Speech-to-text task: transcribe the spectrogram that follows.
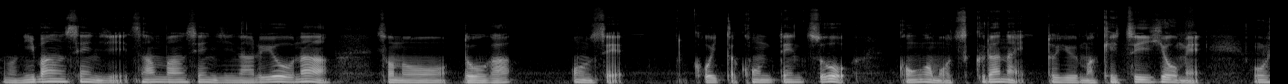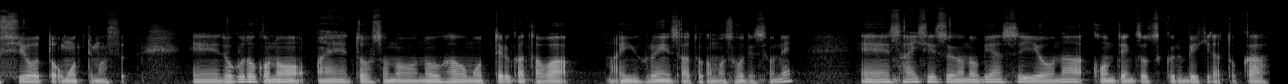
その2番煎じ3番煎じになるようなその動画音声こういったコンテンツを今後も作らないという、まあ、決意表明をしようと思ってます。えー、どこどこの,、えーと、そのノウハウを持ってる方は、まあ、インフルエンサーとかもそうですよね、えー、再生数が伸びやすいようなコンテンツを作るべきだとか、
